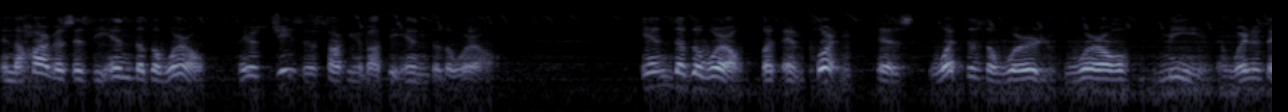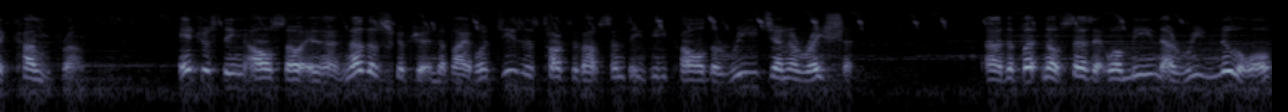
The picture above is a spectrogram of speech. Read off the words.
and the harvest is the end of the world. Here's Jesus talking about the end of the world. End of the world. But important is what does the word world mean and where does it come from? Interesting also in another scripture in the Bible, Jesus talks about something he called the regeneration. Uh, the footnote says it will mean a renewal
